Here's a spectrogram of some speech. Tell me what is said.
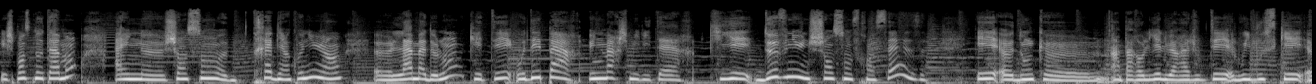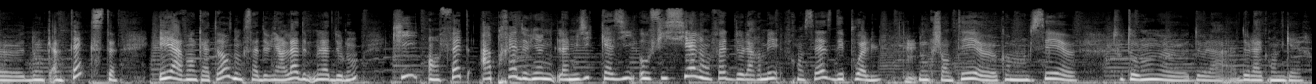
Et je pense notamment à une chanson euh, très bien connue, hein, euh, La Madelon, qui était au départ une marche militaire, qui est devenue une chanson française. Et euh, donc euh, un parolier lui a rajouté Louis Bousquet euh, donc un texte et avant 14 donc ça devient la la Delon qui en fait après devient la musique quasi officielle en fait de l'armée française des poilus Hmm. donc chantée comme on le sait tout au long de la de la Grande Guerre.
